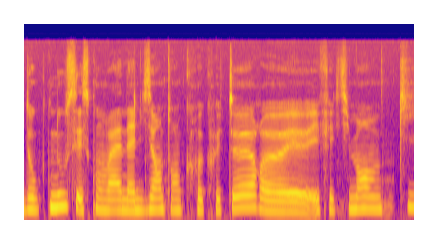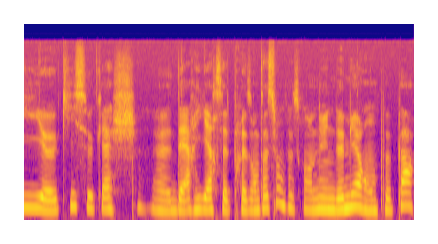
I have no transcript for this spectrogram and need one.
Donc nous, c'est ce qu'on va analyser en tant que recruteur, effectivement, qui, qui se cache derrière cette présentation, parce qu'en une demi-heure, on ne peut pas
